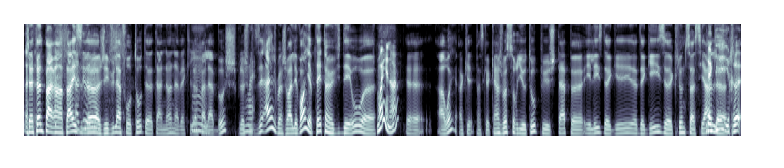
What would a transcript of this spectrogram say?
J'avais fait une parenthèse, là. J'ai vu la photo de ta nonne avec l'œuf Mm. à la bouche. Puis là, je Ouais. me disais, hey, ben, je vais aller voir, il y a peut-être une vidéo. euh, Oui, il y en a un. Euh, ah ouais? OK. Parce que quand je vais sur YouTube, puis je tape euh, Élise de, de Guise, euh, clown social. De euh, Guire.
